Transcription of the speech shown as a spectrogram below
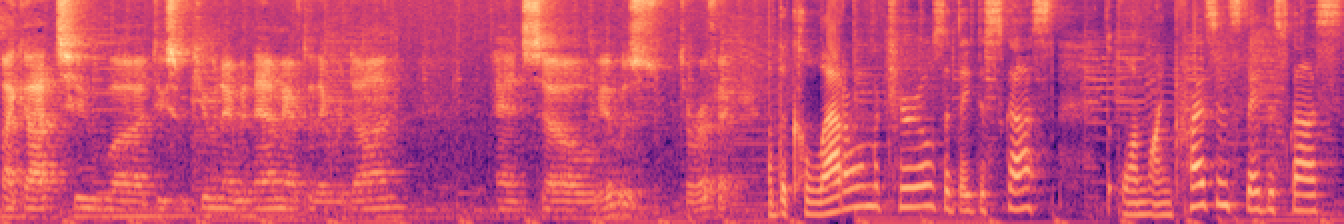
I got to uh, do some Q&A with them after they were done, and so it was terrific. The collateral materials that they discussed, the online presence they discussed,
